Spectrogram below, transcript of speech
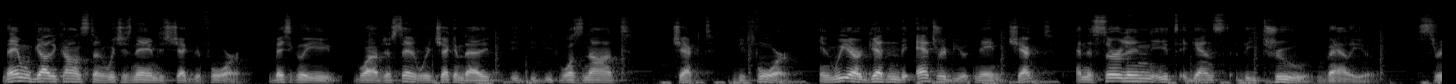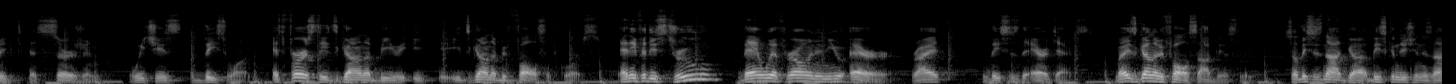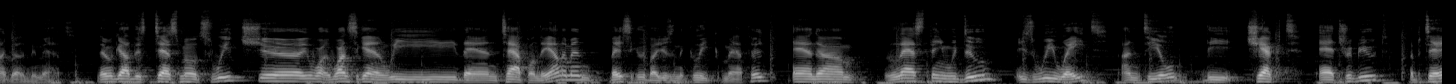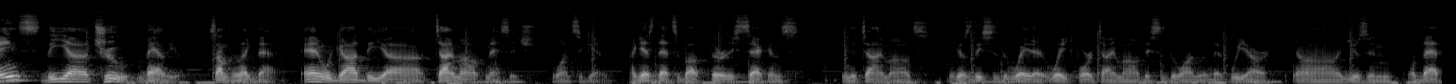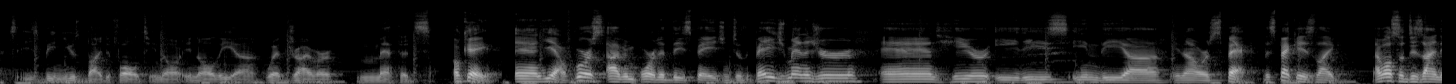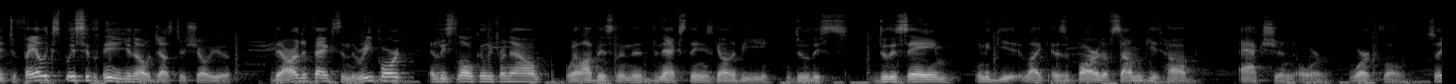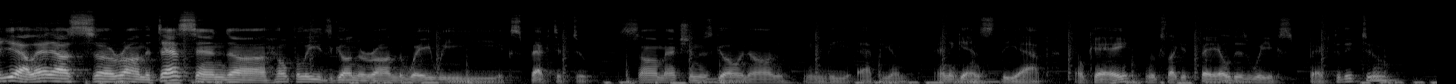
then we got a constant which is named is checked before. Basically, what I've just said, we're checking that it, it, it was not checked before. And we are getting the attribute name checked and asserting it against the true value, strict assertion which is this one. At first it's gonna be it, it's gonna be false of course. And if it is true, then we're throwing a new error, right? This is the error text. But it's gonna be false obviously. So this is not gonna, this condition is not gonna be met. Then we got this test mode switch. Uh, once again, we then tap on the element, basically by using the click method. And um, last thing we do is we wait until the checked attribute obtains the uh, true value something like that. And we got the uh, timeout message once again. I guess that's about 30 seconds in the timeouts because this is the way that wait for timeout. This is the one that we are uh, using or that is being used by default in all, in all the uh, WebDriver methods. Okay, and yeah, of course, I've imported this page into the page manager, and here it is in the uh, in our spec. The spec is like I've also designed it to fail explicitly, you know, just to show you the artifacts in the report, at least locally for now. Well, obviously the, the next thing is gonna be do this, do the same in the like as a part of some GitHub action or workflow. So yeah, let us uh, run the test and uh, hopefully it's gonna run the way we expect it to. Some action is going on in the Appium and against the app. Okay, looks like it failed as we expected it to.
